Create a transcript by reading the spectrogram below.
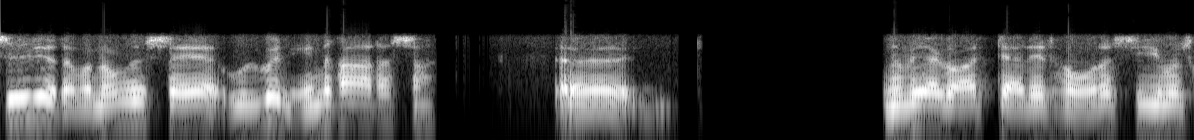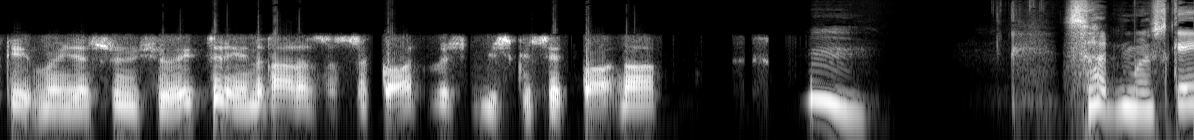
tidligere, der var nogen, der sagde, at ulven indretter sig. Øh, nu ved jeg godt, det er lidt hårdt at sige måske, men jeg synes jo ikke, den indretter sig så godt, hvis vi skal sætte bånd op. Hmm. Så den måske,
